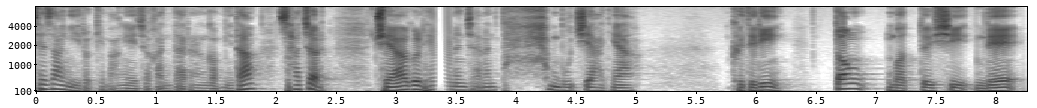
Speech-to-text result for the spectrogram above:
세상이 이렇게 망해져 간다라는 겁니다. 4절 죄악을 행하는 자는 다 무지하냐. 그들이 떡 먹듯이 내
